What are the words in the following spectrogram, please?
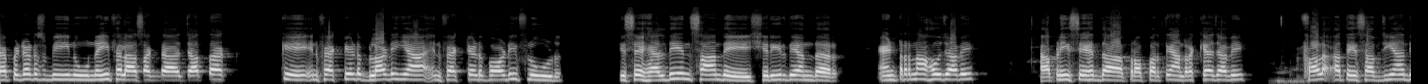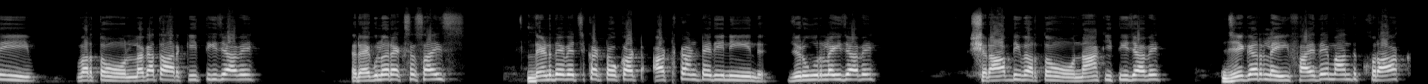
ਹੈਪੇਟਾਈਟਿਸ ਬੀ ਨੂੰ ਨਹੀਂ ਫੈਲਾ ਸਕਦਾ ਜਦ ਤੱਕ ਕਿ ਇਨਫੈਕਟਡ ਬਲੱਡ ਜਾਂ ਇਨਫੈਕਟਡ ਬਾਡੀ ਫਲੂਇਡ ਕਿਸੇ ਹੈਲਦੀ ਇਨਸਾਨ ਦੇ ਸਰੀਰ ਦੇ ਅੰਦਰ ਐਂਟਰ ਨਾ ਹੋ ਜਾਵੇ। ਆਪਣੀ ਸਿਹਤ ਦਾ ਪ੍ਰੋਪਰ ਧਿਆਨ ਰੱਖਿਆ ਜਾਵੇ, ਫਲ ਅਤੇ ਸਬਜ਼ੀਆਂ ਦੀ ਵਰਤੋਂ ਲਗਾਤਾਰ ਕੀਤੀ ਜਾਵੇ। ਰੈਗੂਲਰ ਐਕਸਰਸਾਈਜ਼ ਦਿਨ ਦੇ ਵਿੱਚ ਘੱਟੋ ਘੱਟ 8 ਘੰਟੇ ਦੀ ਨੀਂਦ ਜ਼ਰੂਰ ਲਈ ਜਾਵੇ। ਸ਼ਰਾਬ ਦੀ ਵਰਤੋਂ ਨਾ ਕੀਤੀ ਜਾਵੇ। ਜਿਗਰ ਲਈ ਫਾਇਦੇਮੰਦ ਖੁਰਾਕ,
